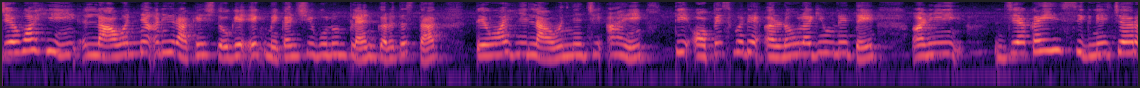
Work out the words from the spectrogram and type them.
जेव्हा ही लावण्य आणि राकेश दोघे एकमेकांशी बोलून प्लॅन करत असतात तेव्हा ही लावण्य जी आहे ती ऑफिसमध्ये अर्णवला घेऊन येते आणि ज्या काही सिग्नेचर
